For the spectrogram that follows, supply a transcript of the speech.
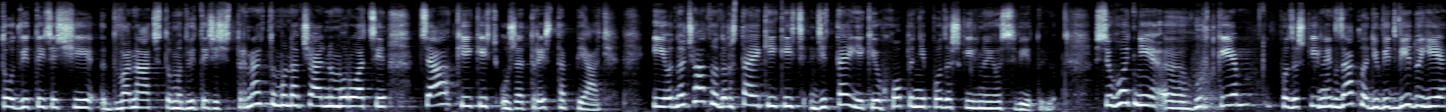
то у 2012-2013 навчальному році ця кількість уже 305. І одночасно зростає кількість дітей, які охоплені позашкільною освітою. Сьогодні е, гуртки позашкільних закладів відвідує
